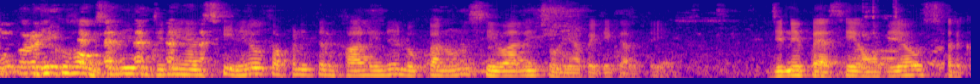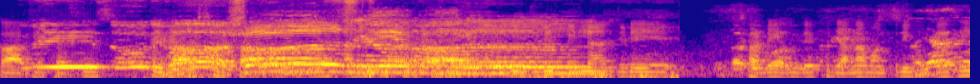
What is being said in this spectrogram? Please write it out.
ਹੋ ਦੇਖੋ ਹਾਊਸ ਦੇ ਜਿਹੜੇ ਐਮਸੀ ਨੇ ਉਹ ਤਾਂ ਆਪਣੀ ਤਨਖਾਹ ਲੈਂਦੇ ਲੋਕਾਂ ਨੂੰ ਸੇਵਾ ਲਈ ਚੁਣਿਆ ਪਹਿਲੀ ਗੱਲ ਤੇ ਜਿੰਨੇ ਪੈਸੇ ਆਉਂਦੇ ਆ ਉਹ ਸਰਕਾਰ ਦੇ ਪੈਸੇ ਪੰਜਾਬ ਸਰਕਾਰ ਦੇ ਜਿਹੜੇ ਪਹਿਲਾਂ ਜਿਹੜੇ ਸਾਡੇ ਹੁੰਦੇ ਖਜ਼ਾਨਾ ਮੰਤਰੀ ਹੁੰਦਾ ਸੀ,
